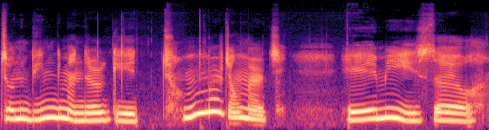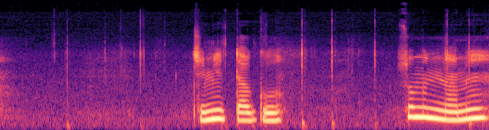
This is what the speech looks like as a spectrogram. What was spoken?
저는 비행기 만들기 정말 정말 재- 재미있어요. 재밌다고 소문나면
